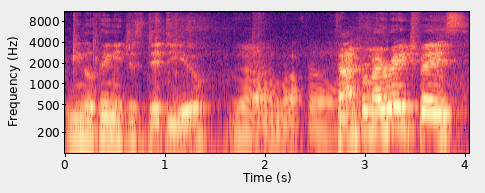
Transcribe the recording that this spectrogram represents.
You mean the thing he just did to you? Yeah, last round. Time for my rage face.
